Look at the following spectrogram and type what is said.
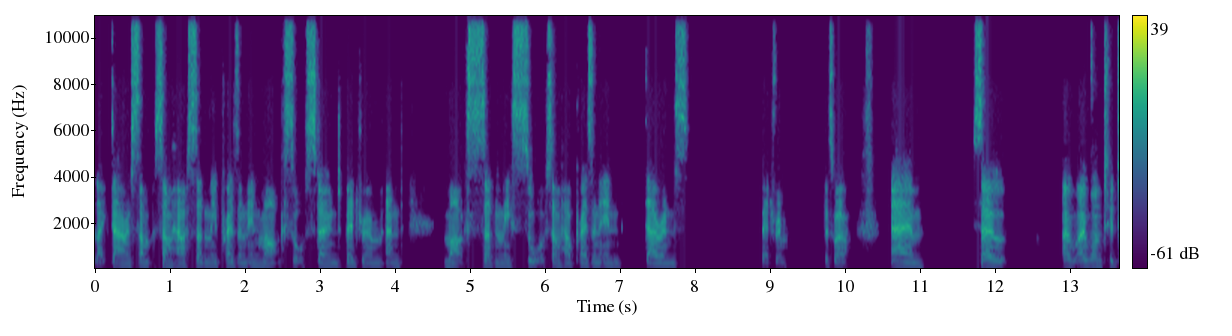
Like darren some somehow suddenly present in mark's sort of stoned bedroom and mark's suddenly sort of somehow present in darren's bedroom as well. Um so i i wanted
